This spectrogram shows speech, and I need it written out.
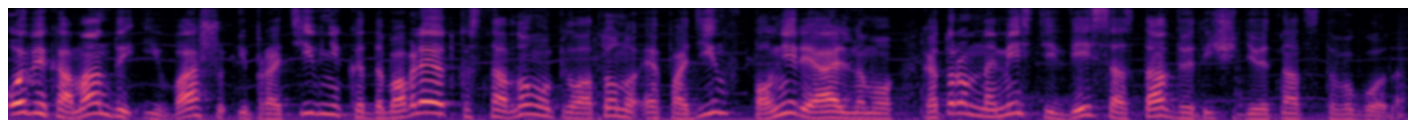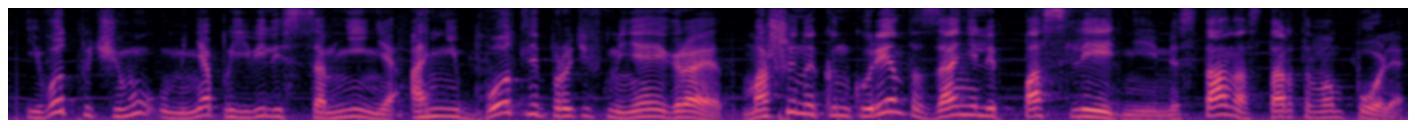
Обе команды, и вашу, и противника, добавляют к основному пилотону F1 вполне реальному, в котором на месте весь состав 2019 года. И вот почему у меня появились сомнения, а не бот ли против меня играет. Машины конкурента заняли последние места на стартовом поле,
